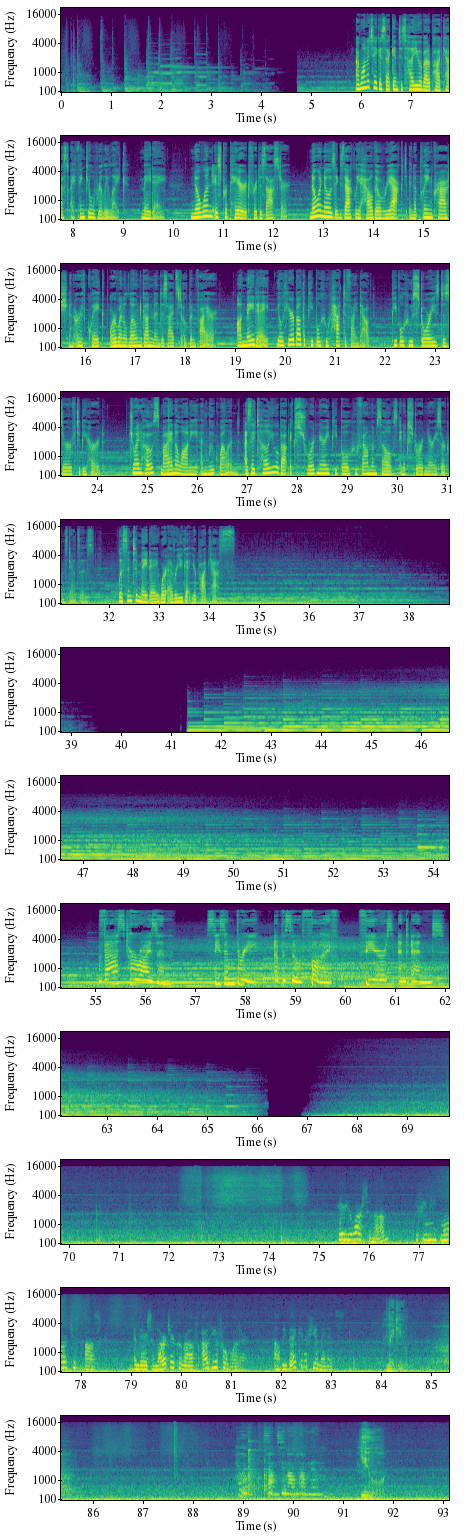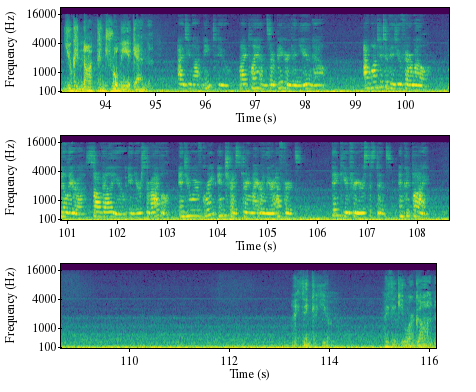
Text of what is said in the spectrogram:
I want to take a second to tell you about a podcast I think you'll really like Mayday. No one is prepared for disaster. No one knows exactly how they'll react in a plane crash, an earthquake, or when a lone gunman decides to open fire. On Mayday, you'll hear about the people who had to find out, people whose stories deserve to be heard. Join hosts Maya Nalani and Luke Welland as they tell you about extraordinary people who found themselves in extraordinary circumstances. Listen to Mayday wherever you get your podcasts. Fears and Ends. Here you are, Sanam. If you need more, just ask. And there's a larger carafe out here for water. I'll be back in a few minutes. Thank you. You. You cannot control me again. I do not need to. My plans are bigger than you now. I wanted to bid you farewell. Nolira saw value in your survival, and you were of great interest during my earlier efforts. Thank you for your assistance, and goodbye. I think you. I think you are gone.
